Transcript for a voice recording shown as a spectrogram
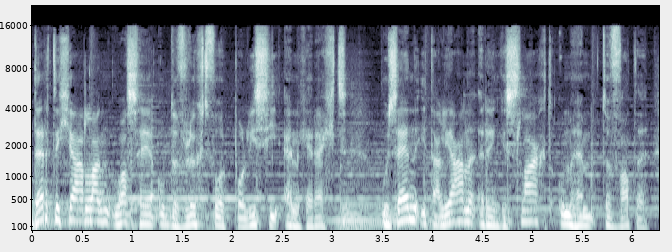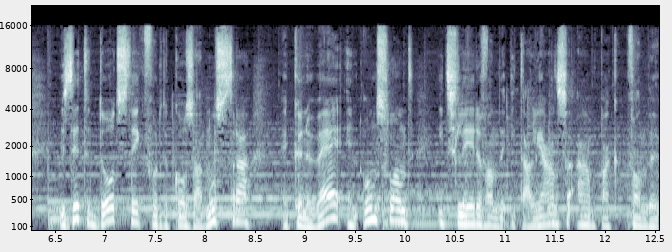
30 jaar lang was hij op de vlucht voor politie en gerecht. Hoe zijn de Italianen erin geslaagd om hem te vatten? Is dit de doodsteek voor de Cosa Nostra en kunnen wij in ons land iets leren van de Italiaanse aanpak van de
